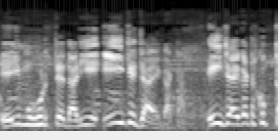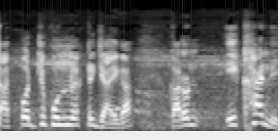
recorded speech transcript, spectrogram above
এই মুহূর্তে দাঁড়িয়ে এই যে জায়গাটা, এই জায়গাটা খুব তাৎপর্যপূর্ণ একটি জায়গা, কারণ এখানে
